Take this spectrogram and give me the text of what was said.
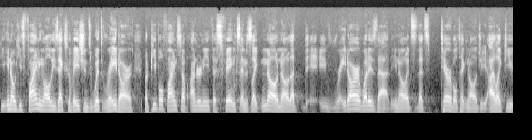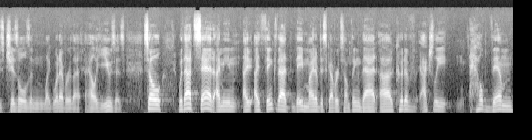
you know, he's finding all these excavations with radar, but people find stuff underneath the Sphinx, and it's like, no, no, that eh, radar. What is that? You know, it's that's terrible technology. I like to use chisels and like whatever the hell he uses. So, with that said, I mean, I, I think that they might have discovered something that uh, could have actually helped them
